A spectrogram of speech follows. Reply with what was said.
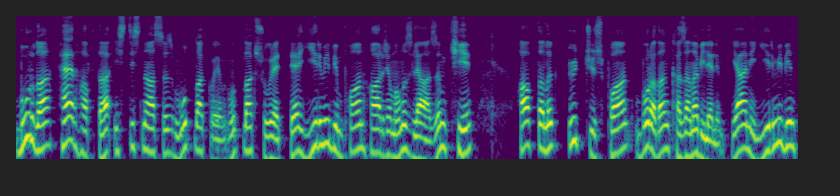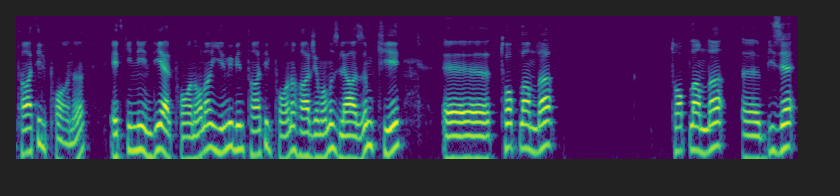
Burada her hafta istisnasız mutlak ve mutlak surette 20 bin puan harcamamız lazım ki haftalık 300 puan buradan kazanabilelim. Yani 20 bin tatil puanı etkinliğin diğer puanı olan 20 bin tatil puanı harcamamız lazım ki Ee, toplamda toplamda e, bize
